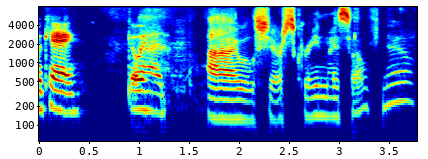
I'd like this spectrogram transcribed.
Okay, go ahead. I will share screen myself now.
